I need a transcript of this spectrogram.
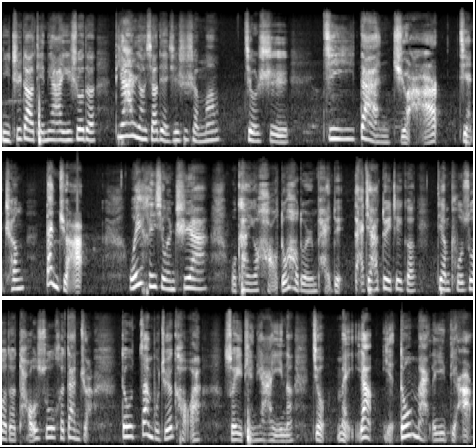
你知道甜甜阿姨说的第二样小点心是什么？就是鸡蛋卷儿，简称蛋卷儿。我也很喜欢吃啊！我看有好多好多人排队，大家对这个店铺做的桃酥和蛋卷儿都赞不绝口啊。所以甜甜阿姨呢，就每样也都买了一点儿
